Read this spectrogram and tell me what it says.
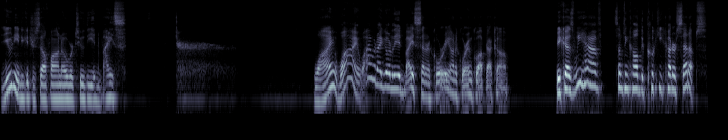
You need to get yourself on over to the Advice Center. Why? Why? Why would I go to the Advice Center, Corey, on aquariumcoop.com? because we have something called the cookie cutter setups.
